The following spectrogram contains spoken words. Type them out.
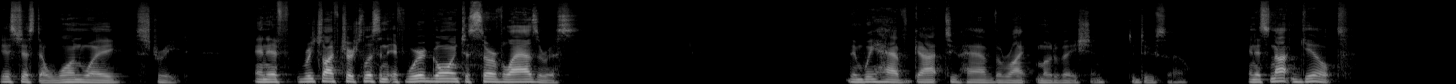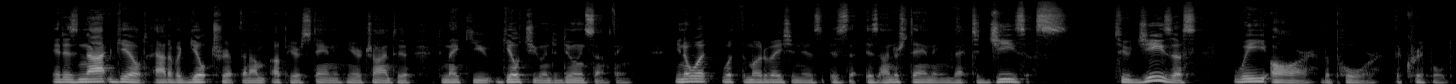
It's just a one way street. And if Reach Life Church, listen, if we're going to serve Lazarus, then we have got to have the right motivation. to do so. And it's not guilt. It is not guilt out of a guilt trip that I'm up here standing here trying to, to make you guilt you into doing something. You know what, what the motivation is, is? Is understanding that to Jesus, to Jesus, we are the poor, the crippled,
